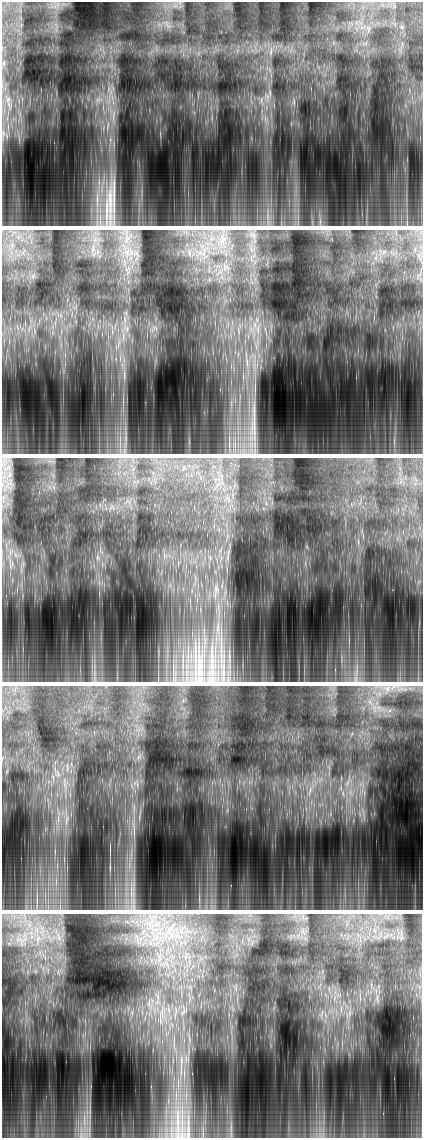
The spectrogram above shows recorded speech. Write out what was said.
Людини без стресової реакції, без реакції на стрес просто не буває. Таких людей не існує, ми всі реагуємо. Єдине, що ми можемо зробити, і що біосугестія робить, некрасиво так показувати туди. Знаєте, ми е, підвищення стресостійкості полягає якби в розширенні пропускної здатності гіпоталамусу,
